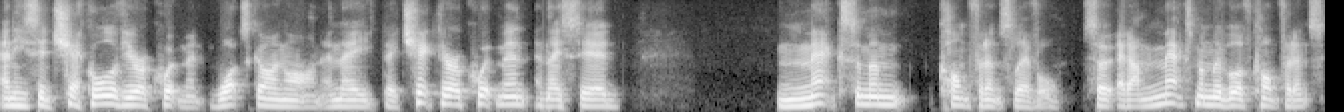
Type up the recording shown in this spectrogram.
and he said, check all of your equipment. What's going on? And they they checked their equipment and they said maximum confidence level. So at our maximum level of confidence,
